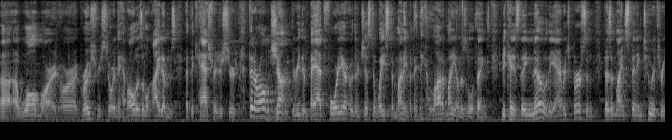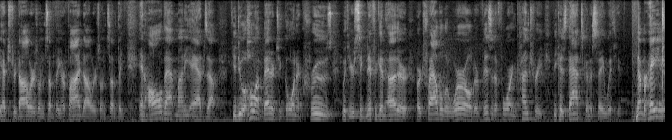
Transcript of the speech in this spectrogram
a Walmart or a grocery store and they have all those little items at the cash register that are all junk. They're either bad for you or they're just a waste of money but they make a lot of money on those little things because they know the average person doesn't mind spending two or three extra dollars on something or five dollars on something and all that money adds up you do a whole lot better to go on a cruise with your significant other or travel the world or visit a foreign country because that's going to stay with you. Number eight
